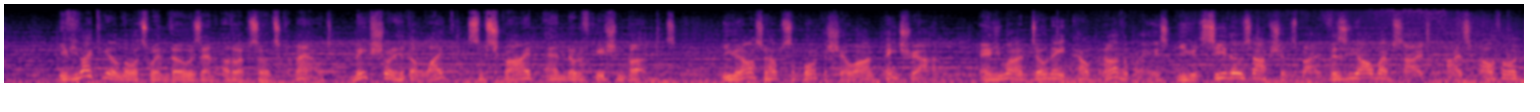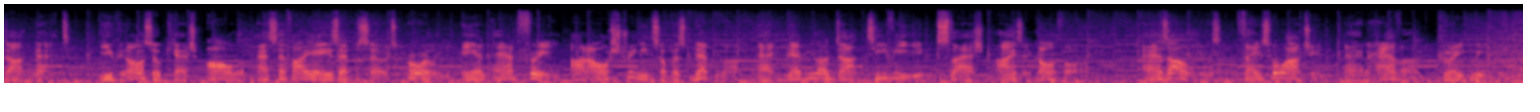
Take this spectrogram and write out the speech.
If you'd like to get alerts when those and other episodes come out, make sure to hit the like, subscribe, and notification buttons. You can also help support the show on Patreon, and if you want to donate and help in other ways, you can see those options by visiting our website, isaacarthur.net. You can also catch all of SFIA's episodes early and ad-free on our streaming service Nebula at nebula.tv slash isaacarthur. As always, thanks for watching and have a great week.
